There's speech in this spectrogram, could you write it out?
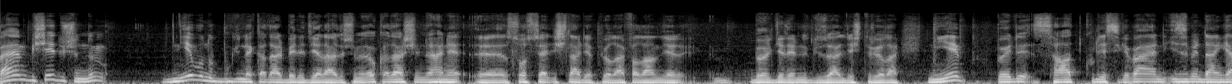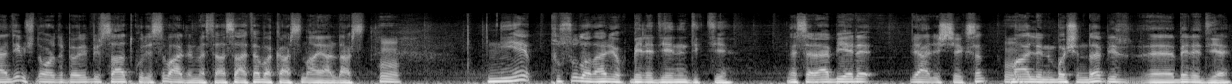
ben bir şey düşündüm. Niye bunu bugüne kadar belediyeler düşünmedi? O kadar şimdi hani e, sosyal işler yapıyorlar falan diye bölgelerini güzelleştiriyorlar. Niye böyle saat kulesi gibi ben yani İzmir'den geldiğim için orada böyle bir saat kulesi vardır mesela saate bakarsın ayarlarsın. Hı. niye pusulalar yok belediyenin diktiği? Mesela bir yere yerleşeceksin. Mahallenin başında bir e, belediye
